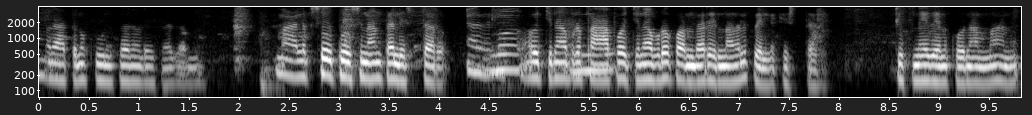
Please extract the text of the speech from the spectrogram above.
మరి అతను కూలి పనుడే కదమ్మ. వాళ్ళకి తోసినంతలు ఇస్తారు. వచ్చినప్పుడు పాప వచ్చినప్పుడు కొందరు రెండు వందలు పెళ్ళికి ఇస్తారు. టిఫిన్ ఏదైనా కొనమ్మా అని.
